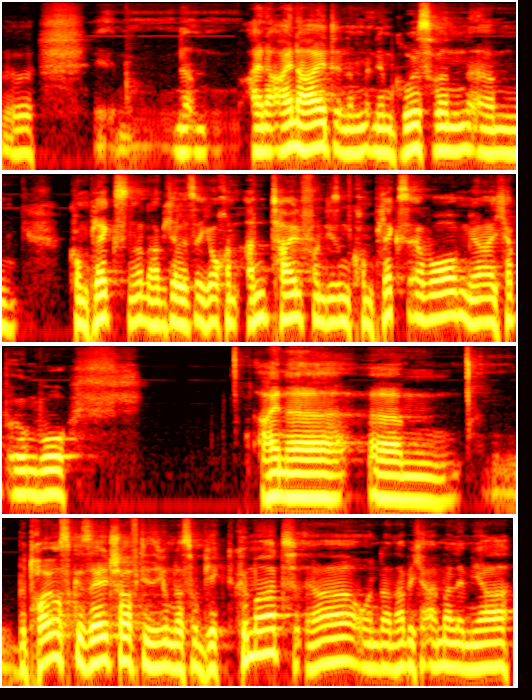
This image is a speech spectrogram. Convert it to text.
äh, eine Einheit in einem, in einem größeren ähm, Komplex, ne? dann habe ich ja letztendlich auch einen Anteil von diesem Komplex erworben. Ja, ich habe irgendwo eine ähm, Betreuungsgesellschaft, die sich um das Objekt kümmert. Ja, und dann habe ich einmal im Jahr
